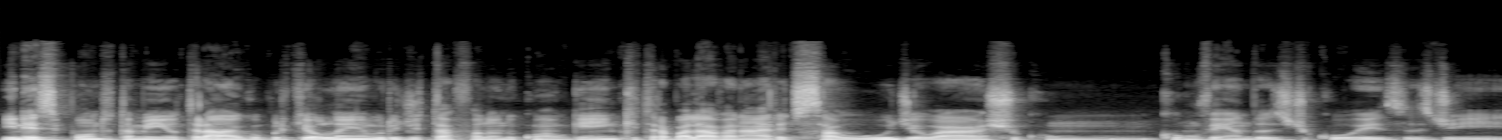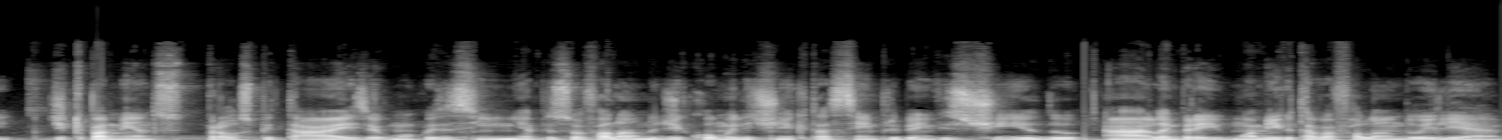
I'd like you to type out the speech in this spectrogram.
E nesse ponto também eu trago, porque eu lembro de estar tá falando com alguém que trabalhava na área de saúde, eu acho, com, com vendas de coisas, de, de equipamentos para hospitais e alguma coisa assim, e a pessoa falando de como ele tinha que estar tá sempre bem vestido. Ah, lembrei, um amigo tava falando, ele é,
